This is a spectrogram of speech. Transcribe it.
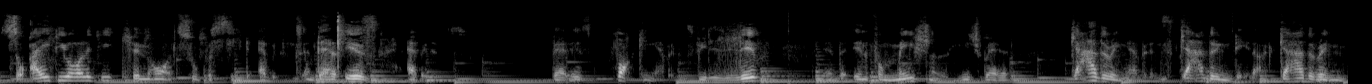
So ideology cannot supersede evidence, and there is evidence. There is fucking evidence. We live in the informational age where gathering evidence, gathering data, gathering,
